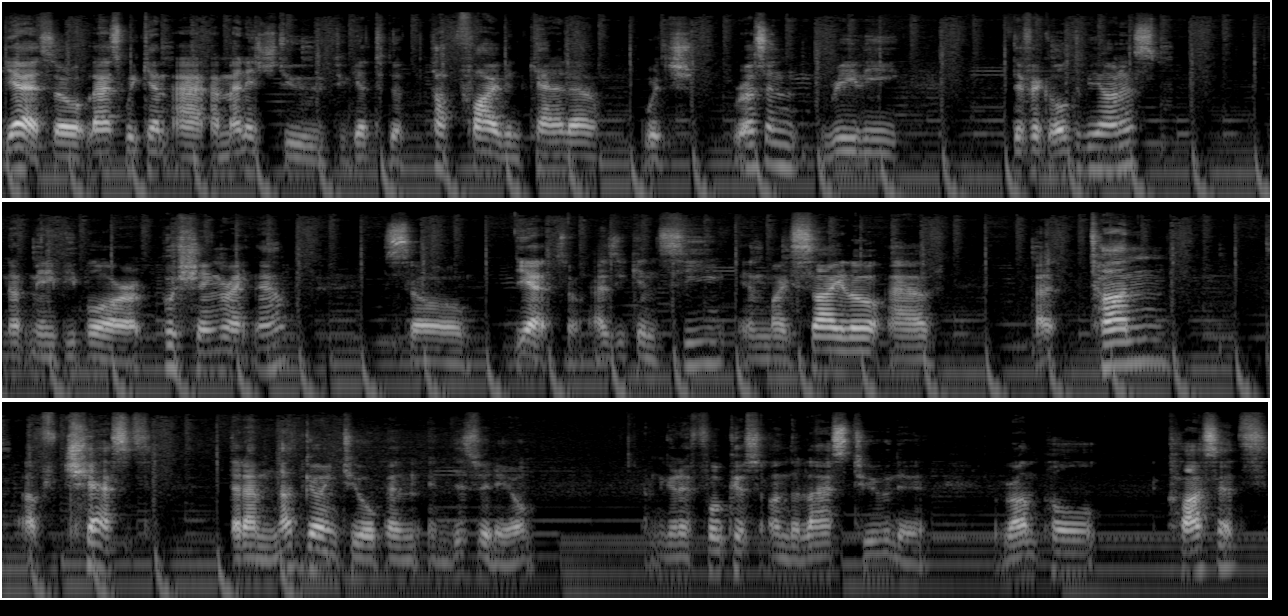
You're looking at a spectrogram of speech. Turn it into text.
yeah, so last weekend I, I, managed to, to get to the top five in Canada, which wasn't really difficult to be honest. Not many people are pushing right now. So yeah, so as you can see in my silo, I have a ton of chests that I'm not going to open in this video. I'm going to focus on the last two, the Rumpled closets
